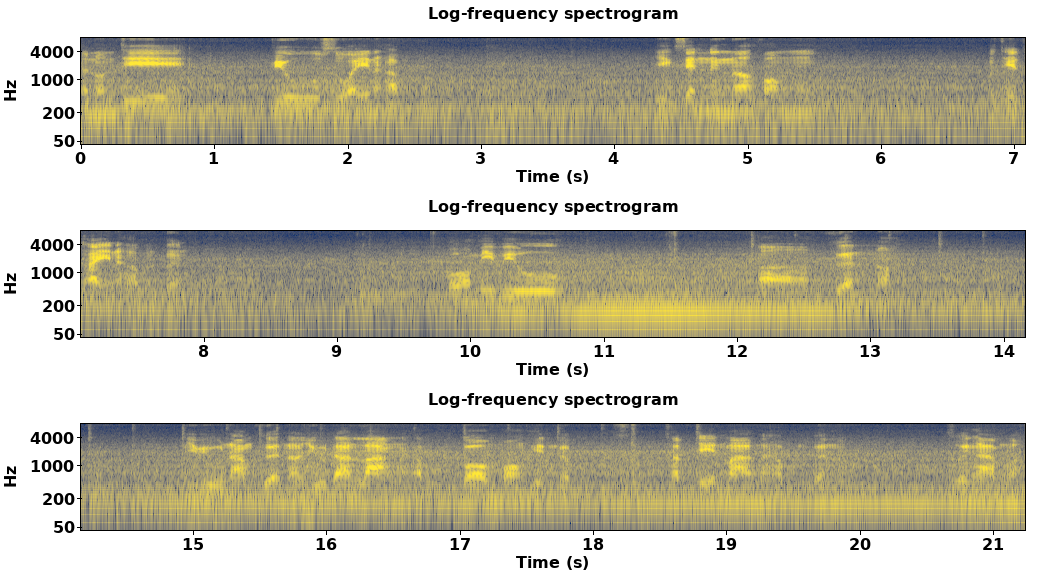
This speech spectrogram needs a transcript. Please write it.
ถนนที่วิวสวยนะครับ อีกเส้นหนึ่งเนาะของประเทศไทยนะครับเพื่อนๆเพราะว่ามีวิวเขื่อนเนาะมีวิวน้ำเขื่อนเนาะอยู่ด้านล่างนะครับก็มองเห็นแบบชัดเจนมากนะครับเพื่อนสวยงามเนาะ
